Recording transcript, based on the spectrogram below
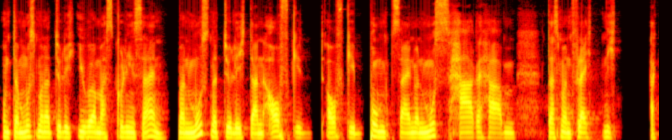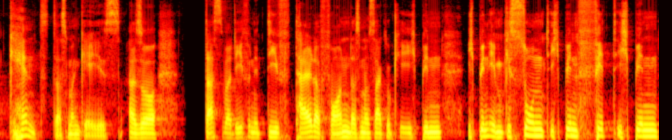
und da muss man natürlich übermaskulin sein. Man muss natürlich dann aufge, aufgepumpt sein, man muss Haare haben, dass man vielleicht nicht erkennt, dass man gay ist. Also das war definitiv Teil davon, dass man sagt, okay, ich bin, ich bin eben gesund, ich bin fit, ich bin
